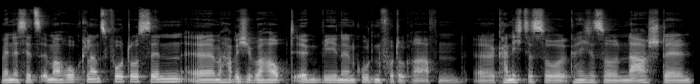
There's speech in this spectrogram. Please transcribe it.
wenn es jetzt immer Hochglanzfotos sind, ähm, habe ich überhaupt irgendwie einen guten Fotografen? Äh, kann ich das so, kann ich das so nachstellen?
